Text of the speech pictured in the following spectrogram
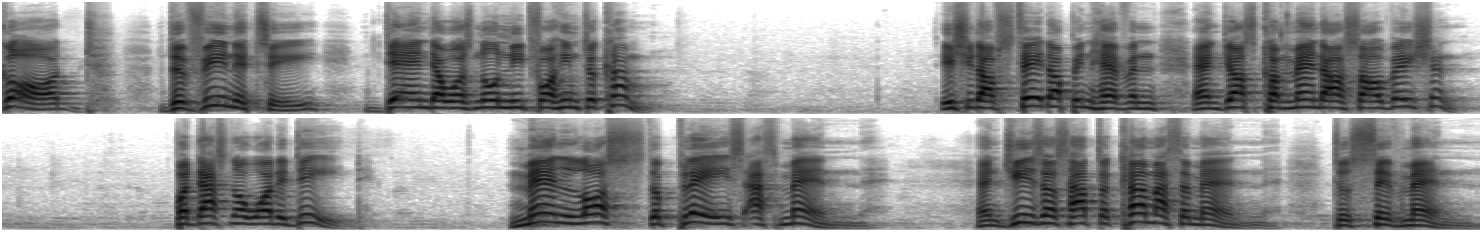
God, divinity, then there was no need for him to come. He should have stayed up in heaven and just command our salvation. But that's not what he did. Men lost the place as men. And Jesus had to come as a man to save men.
